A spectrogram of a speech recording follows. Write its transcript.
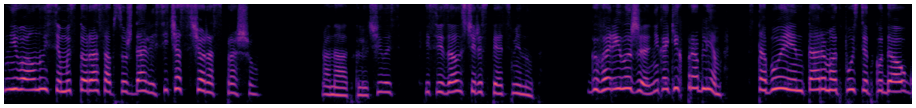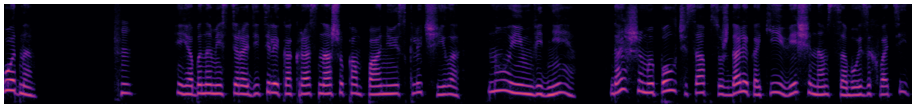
«Не волнуйся, мы сто раз обсуждали, сейчас еще раз спрошу». Она отключилась и связалась через пять минут. Говорила же, никаких проблем. С тобой и Интаром отпустят куда угодно. Хм, я бы на месте родителей как раз нашу компанию исключила, но им виднее. Дальше мы полчаса обсуждали, какие вещи нам с собой захватить,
